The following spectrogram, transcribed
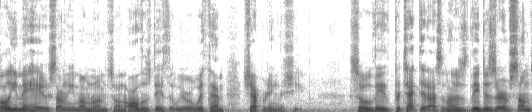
Kol yimei so on all those days that we were with them, shepherding the sheep. So they protected us. Words, they deserve some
